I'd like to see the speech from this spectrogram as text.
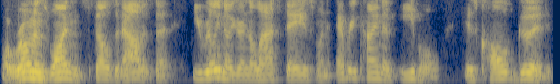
Well, Romans 1 spells it out is that you really know you're in the last days when every kind of evil is called good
